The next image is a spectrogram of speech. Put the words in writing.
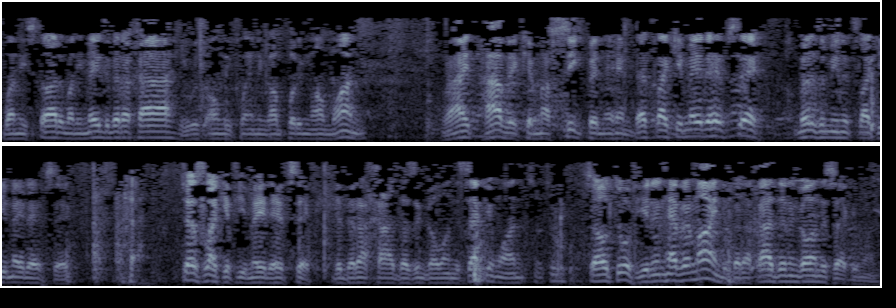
when he started, when he made the beracha, he was only planning on putting on one, right? Have kemafsik benehem. That's like he made a hefsek. What does it mean? It's like he made a hefsek. Just like if you made a hefsek, the beracha doesn't go on the second one. So too, if you didn't have in mind, the beracha didn't go on the second one.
